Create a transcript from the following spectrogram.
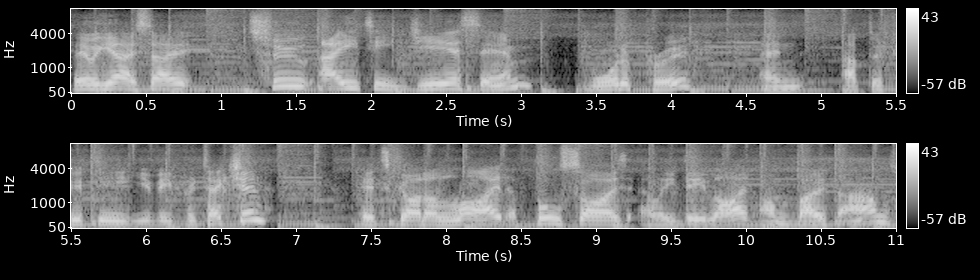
There we go. So 280 GSM, waterproof, and up to 50 UV protection. It's got a light, a full-size LED light on both arms,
